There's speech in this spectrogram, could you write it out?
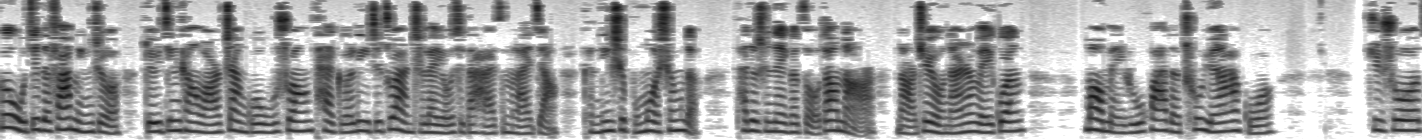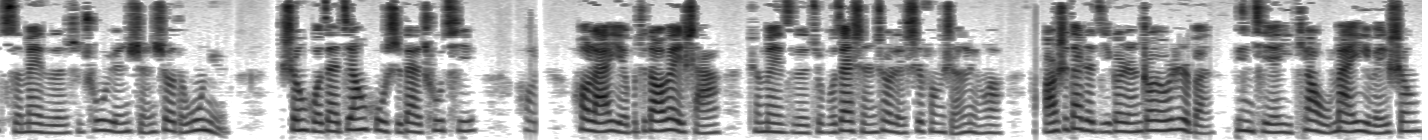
歌舞伎的发明者，对于经常玩《战国无双》《泰格立志传》之类游戏的孩子们来讲，肯定是不陌生的。他就是那个走到哪儿哪儿就有男人围观。貌美如花的出云阿国，据说此妹子是出云神社的巫女，生活在江户时代初期。后后来也不知道为啥，这妹子就不在神社里侍奉神灵了，而是带着几个人周游日本，并且以跳舞卖艺为生，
